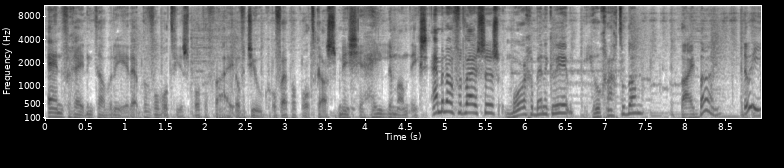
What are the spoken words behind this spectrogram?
En vergeet niet te abonneren, bijvoorbeeld via Spotify of Duke of Apple Podcasts. Mis je helemaal niks. En bedankt voor het luisteren. Morgen ben ik er weer. Heel graag tot dan. Bye bye. Doei.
